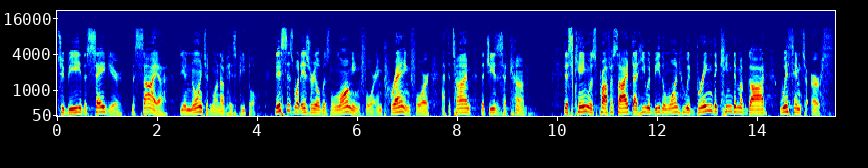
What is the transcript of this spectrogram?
to be the Savior, Messiah, the anointed one of his people. This is what Israel was longing for and praying for at the time that Jesus had come. This king was prophesied that he would be the one who would bring the kingdom of God with him to earth.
